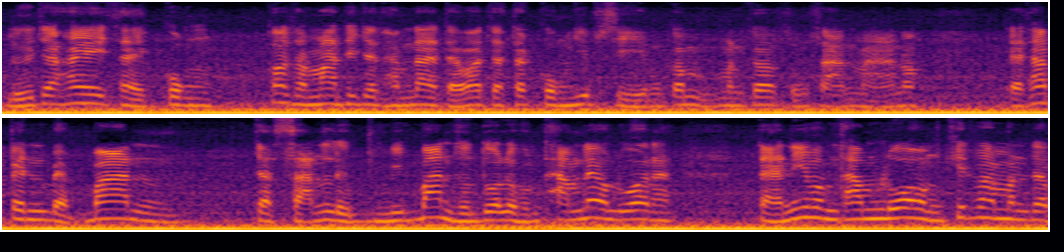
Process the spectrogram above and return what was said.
หรือจะให้ใส่กรงก็สามารถที่จะทำได้ แต่ว่าจะถ้ากรงยิบสีมันก็มันก็สงสารหมาเนาะแต่ถ้าเป็นแบบบ้านจัดสรรหรือมีบ้านส่วนตัวเลยผมทำแล้วรั้วนะแต่นี่ผมทำรั้วผมคิดว่ามันจะ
